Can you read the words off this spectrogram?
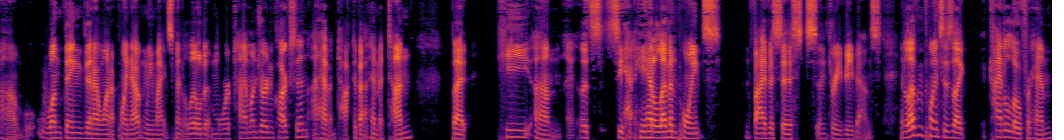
Uh, one thing that I want to point out, and we might spend a little bit more time on Jordan Clarkson. I haven't talked about him a ton, but he, um, let's see, he had 11 points, five assists, and three rebounds. And 11 points is like kind of low for him,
